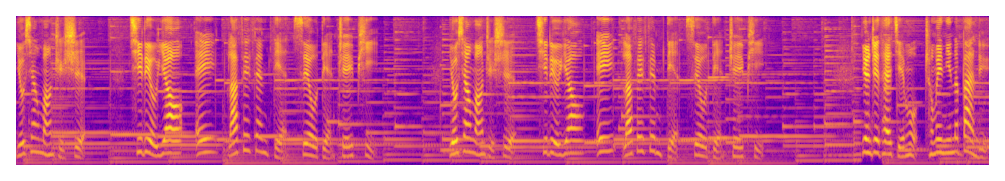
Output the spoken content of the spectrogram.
邮箱网址是。七六幺 a lovefm 点 co 点 jp，邮箱网址是七六幺 a lovefm 点 co 点 jp。愿这台节目成为您的伴侣，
